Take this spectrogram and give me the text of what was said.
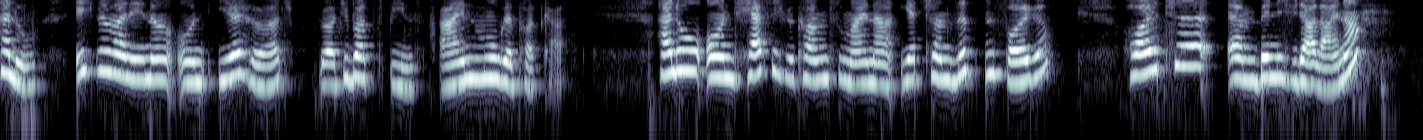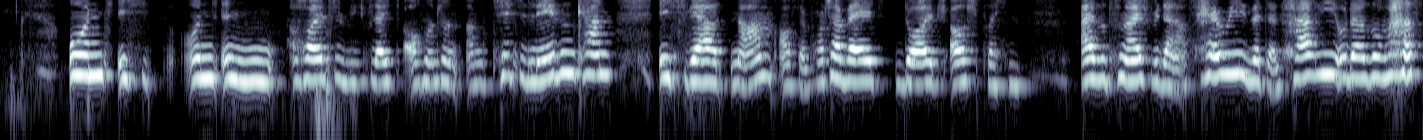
Hallo, ich bin Marlene und ihr hört Bertie Bots Beans, ein Mogel-Podcast. Hallo und herzlich willkommen zu meiner jetzt schon siebten Folge. Heute ähm, bin ich wieder alleine. Und ich und in heute, wie vielleicht auch man schon am Titel lesen kann, ich werde Namen aus der Potterwelt deutsch aussprechen. Also zum Beispiel dann aus Harry wird dann Harry oder sowas.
